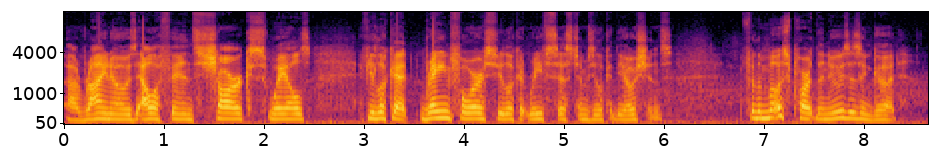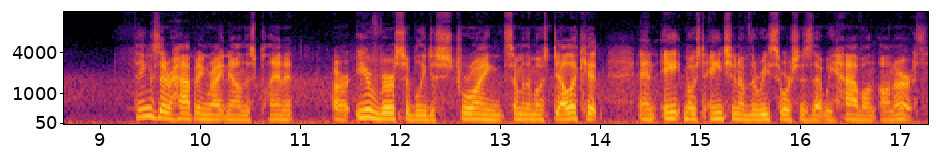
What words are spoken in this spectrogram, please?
uh, rhinos, elephants, sharks, whales. If you look at rainforests, you look at reef systems, you look at the oceans. For the most part, the news isn't good. Things that are happening right now on this planet are irreversibly destroying some of the most delicate and most ancient of the resources that we have on, on Earth.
